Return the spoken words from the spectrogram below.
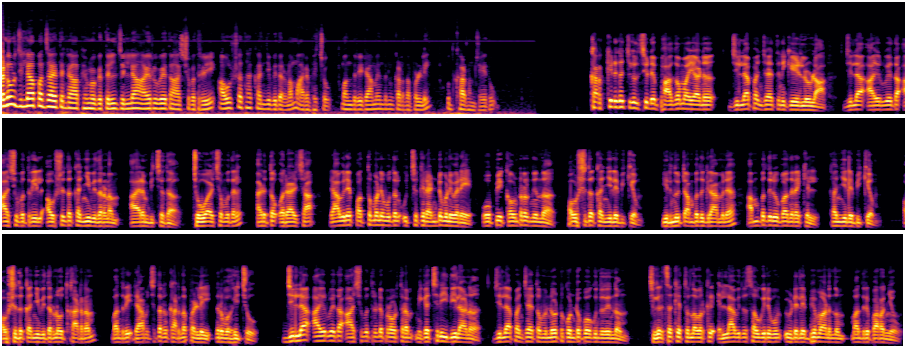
കണ്ണൂർ ജില്ലാ പഞ്ചായത്തിന്റെ ആഭിമുഖ്യത്തിൽ ജില്ലാ ആയുർവേദ ആശുപത്രിയിൽ ഔഷധ കഞ്ഞി വിതരണം ആരംഭിച്ചു. മന്ത്രി രാമേന്ദ്രൻ കടന്നപ്പള്ളി ഉദ്ഘാടനം ചെയ്തു. കർക്കിടക ചികിത്സയുടെ ഭാഗമായാണ് ജില്ലാ പഞ്ചായത്തിന് കീഴിലുള്ള ജില്ലാ ആയുർവേദ ആശുപത്രിയിൽ ഔഷധ കഞ്ഞി വിതരണം ആരംഭിച്ചത്. ചൊവ്വാഴ്ച മുതൽ അടുത്ത ഒരാഴ്ച രാവിലെ പത്ത് മണി മുതൽ ഉച്ചയ്ക്ക് രണ്ട് മണിവരെ ഒ പി കൗണ്ടറിൽ നിന്ന് ഔഷധ കഞ്ഞി ലഭിക്കും. ഇരുന്നൂറ്റമ്പത് ഗ്രാമിന് അമ്പത് രൂപ നിരക്കിൽ കഞ്ഞി ലഭിക്കും. ഔഷധ കഞ്ഞി വിതരണോദ്ഘാടനം മന്ത്രി രാമചന്ദ്രൻ കടന്നപ്പള്ളി നിർവഹിച്ചു. ജില്ലാ ആയുർവേദ ആശുപത്രിയുടെ പ്രവർത്തനം മികച്ച രീതിയിലാണ് ജില്ലാ പഞ്ചായത്ത് മുന്നോട്ട് കൊണ്ടുപോകുന്നതെന്നും ചികിത്സക്കെത്തുന്നവർക്ക് എല്ലാവിധ സൗകര്യവും ഇവിടെ ലഭ്യമാണെന്നും മന്ത്രി പറഞ്ഞു.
